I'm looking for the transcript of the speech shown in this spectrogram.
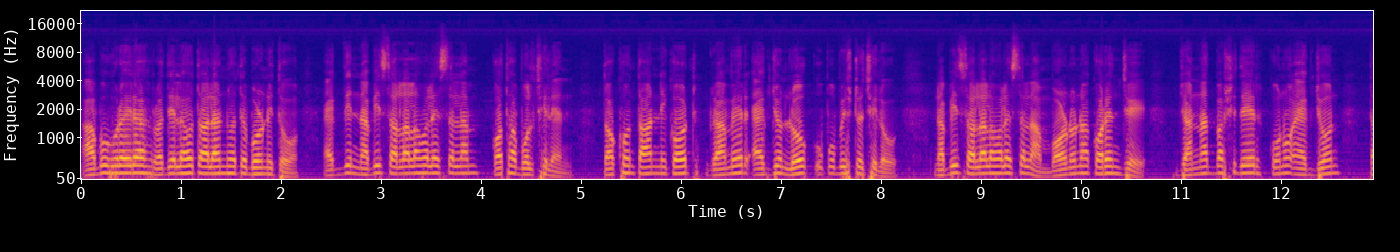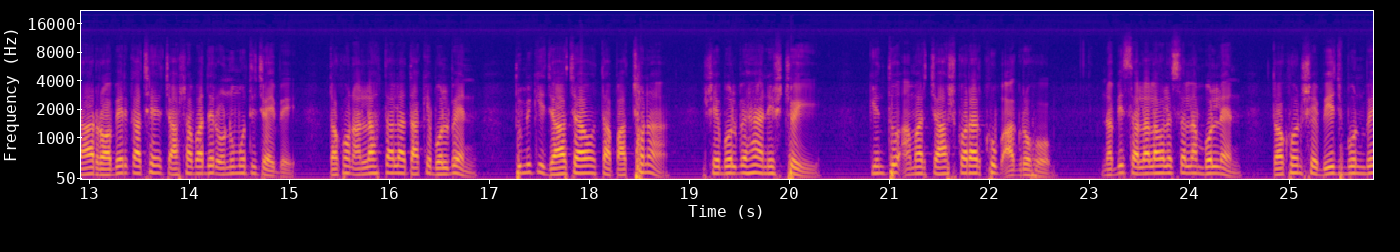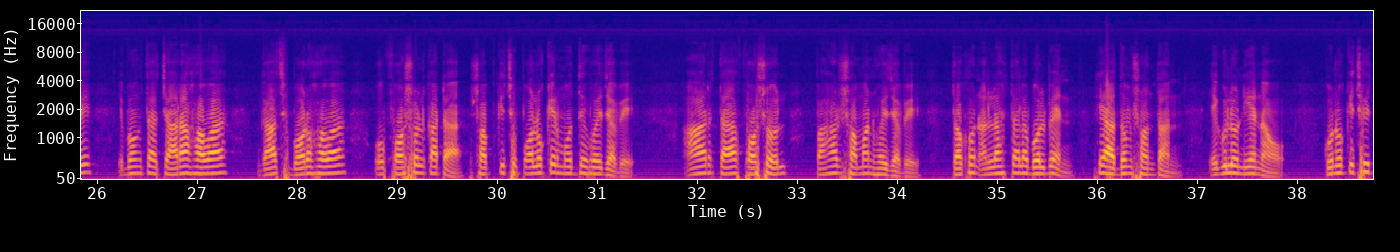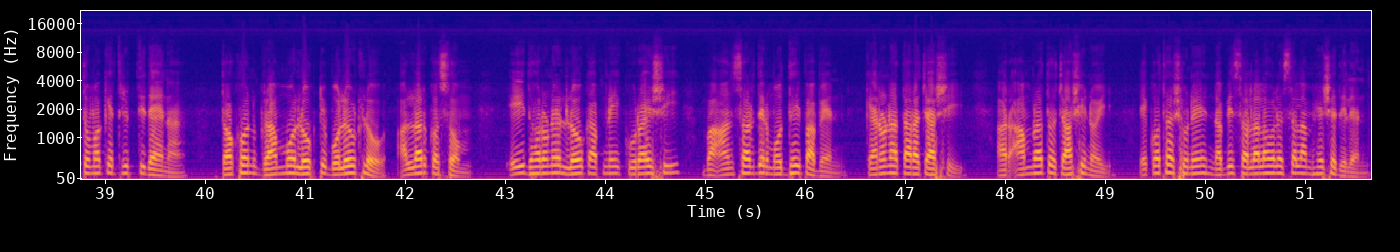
আবু হুরাইরা রদিল্লাহ তাল্লাহ্ন হতে বর্ণিত। একদিন নাবী সাল্লাহ আলাইসাল্লাম কথা বলছিলেন। তখন তার নিকট গ্রামের একজন লোক উপবিষ্ট ছিল। নাবী সাল্লাহ আলাইসাল্লাম বর্ণনা করেন যে, জান্নাতবাসীদের কোনো একজন তার রবের কাছে চাষাবাদের অনুমতি চাইবে। তখন আল্লাহ তাল্লাহ তাকে বলবেন, তুমি কি যা চাও তা পাচ্ছ না? সে বলবে হ্যাঁ নিশ্চয়ই। কিন্তু আমার চাষ করার খুব আগ্রহ। নবী সাল্লাহ সাল্লাম বললেন, তখন সে বীজ বুনবে এবং তা চারা হওয়া, গাছ বড় হওয়া ও ফসল কাটা সব কিছু পলকের মধ্যে হয়ে যাবে। আর তা ফসল পাহাড় সমান হয়ে যাবে। তখন আল্লাহ তালা বলবেন, হে আদম সন্তান, এগুলো নিয়ে নাও। কোনো কিছুই তোমাকে তৃপ্তি দেয় না। তখন গ্রাম্য লোকটি বলে উঠল, আল্লাহর কসম, এই ধরনের লোক আপনি কুরাইশি বা আনসারদের মধ্যেই পাবেন, কেননা তারা চাষি। আর আমরা তো চাষি নই। একথা শুনে নবী সাল্লাহ সাল্লাম হেসে দিলেন।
